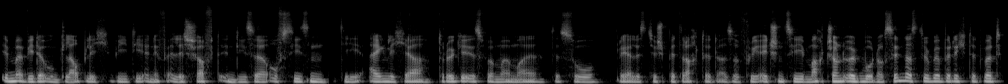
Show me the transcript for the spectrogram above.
immer wieder unglaublich, wie die NFL es schafft in dieser Offseason, die eigentlich ja dröge ist, wenn man mal das so realistisch betrachtet. Also Free Agency macht schon irgendwo noch Sinn, dass darüber berichtet wird.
